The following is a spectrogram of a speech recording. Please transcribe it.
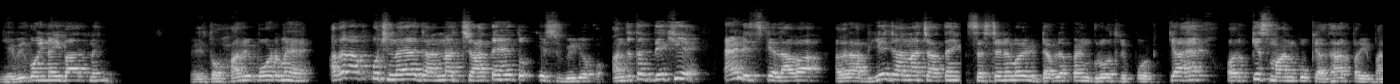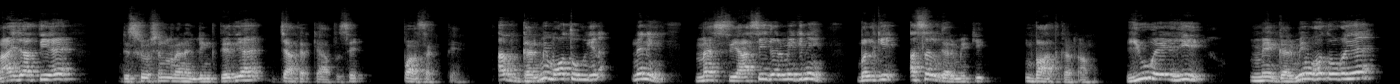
ये भी कोई नई बात नहीं। ये तो हर रिपोर्ट में है। अगर आप कुछ नया जानना चाहते हैं तो इस वीडियो को अंत तक देखिए। एंड इसके अलावा, अगर आप ये जानना चाहते हैं सस्टेनेबल डेवलपमेंट ग्रोथ रिपोर्ट क्या है और किस मानकों के आधार पर ये बनाई जाती है डिस्क्रिप्शन में मैंने लिंक दे दिया है, जाकर के आप उसे पढ़ सकते हैं। अब गर्मी मौत होगी ना? नहीं नहीं, मैं सियासी गर्मी की नहीं, बल्कि असल गर्मी की बात कर रहा हूँ। यूएई में गर्मी बहुत हो गई है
